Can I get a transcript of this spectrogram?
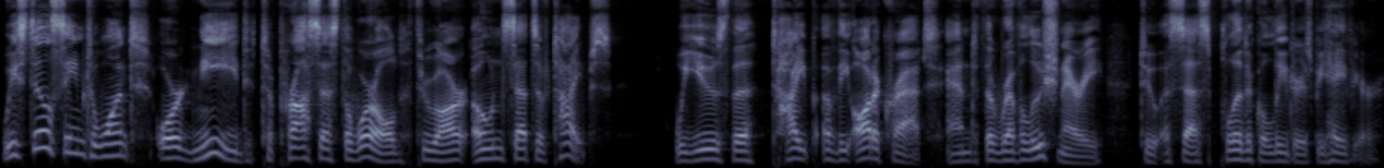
we still seem to want or need to process the world through our own sets of types. We use the type of the autocrat and the revolutionary to assess political leaders' behavior.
